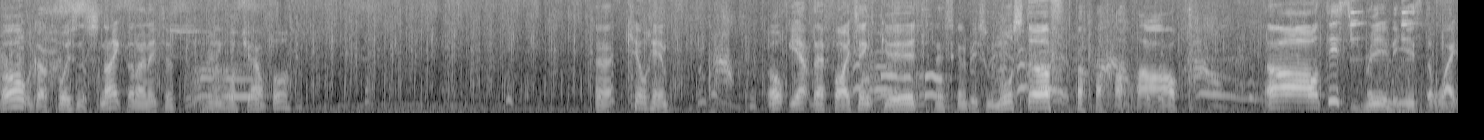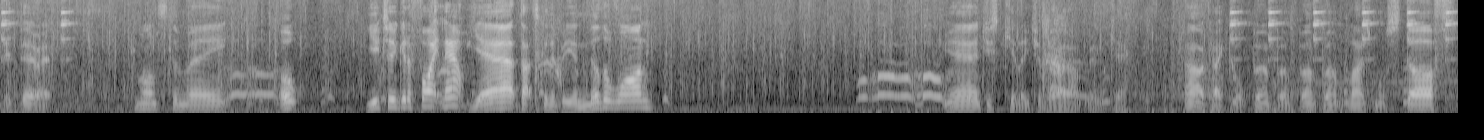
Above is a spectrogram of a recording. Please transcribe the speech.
Oh, we've got a poisonous snake that I need to really watch out for. Uh, kill him. Oh, yeah, they're fighting. Good. There's going to be some more stuff. oh, this really is the way to do it. Monster meat. Oh, you two going to fight now? Yeah, that's going to be another one. Yeah, just kill each other. I don't really care. Okay, cool. Boom, boom, boom, boom. Loads more stuff.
